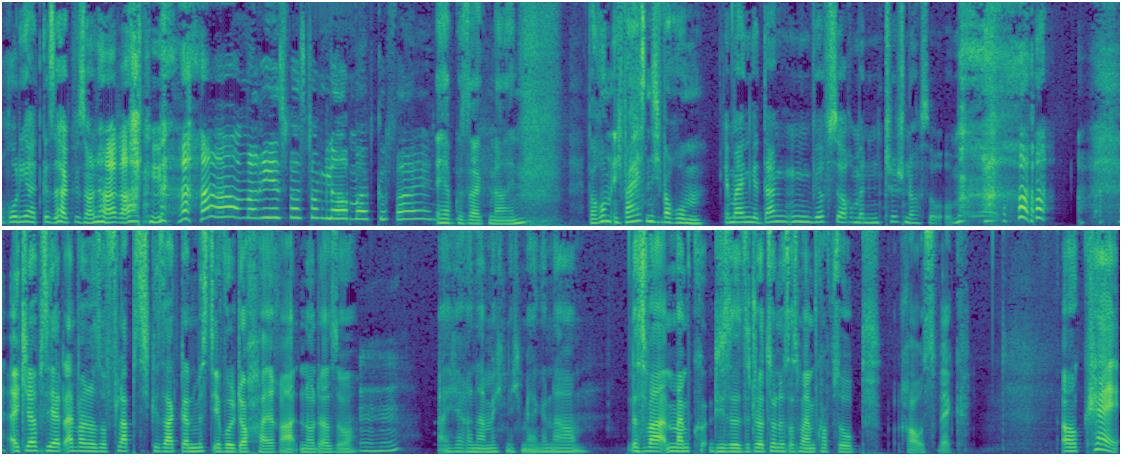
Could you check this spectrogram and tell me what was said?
Rudi hat gesagt, wir sollen heiraten. Marie ist fast vom Glauben abgefallen. Ich habe gesagt, nein. Warum? Ich weiß nicht warum. In meinen Gedanken wirfst du auch immer den Tisch noch so um. Ich glaube, sie hat einfach nur so flapsig gesagt, dann müsst ihr wohl doch heiraten oder so. Ah, Ich erinnere mich nicht mehr genau. Das war in meinem, diese Situation ist aus meinem Kopf so pff, raus, weg. Okay.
